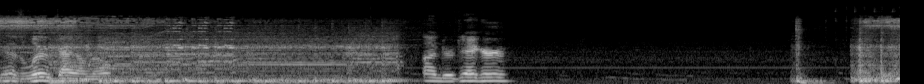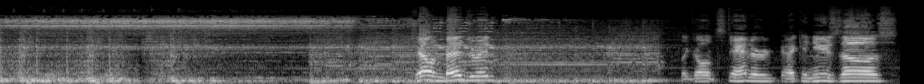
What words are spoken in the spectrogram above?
There's Luke, I don't know. Undertaker. Shelton Benjamin. The gold standard. I can use those.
